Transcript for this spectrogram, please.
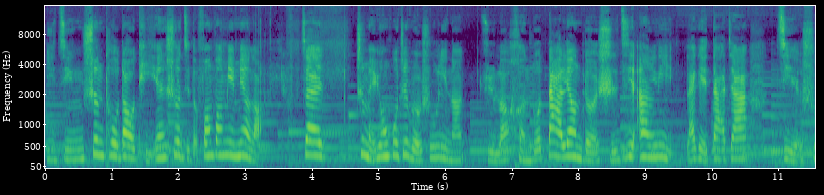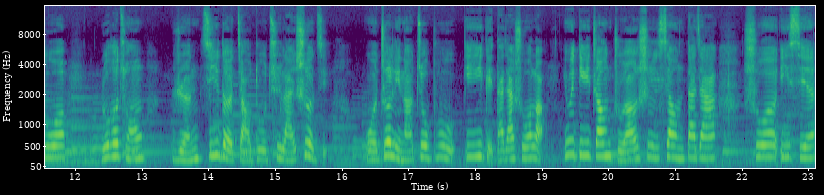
已经渗透到体验设计的方方面面了。在《智美用户》这本书里呢。举了很多大量的实际案例来给大家解说如何从人机的角度去来设计。我这里呢就不一一给大家说了，因为第一章主要是向大家说一些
